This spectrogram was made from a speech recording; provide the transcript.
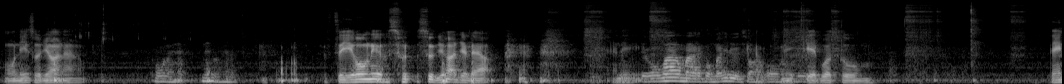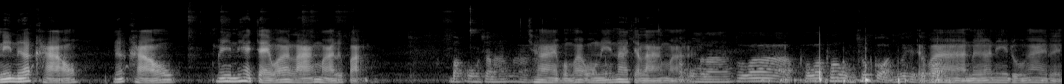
โอ้นี่สุดยอดนะครับโอ้อะไรฮะนี่เหรอฮะสีองค์นี่สุดสุดยอดอยู่แล้ว อันนี้เดี๋ยวว่างๆมาเดี๋ยวผมมาให้ดูอีกสองครับองค์นี่เกรดบัวตูม แต่อันนี้เนื้อขาว เนื้อขาวไม่แน่ใจว่าล้างมาหรือเปล่าบางองค์จะล้างมาใช่ผมว่าองค์นี้น่าจะล้างมาบางองค์ล้างเพราะว่าเพราะว่าพ่อผมช่วงก่อนด้วยเห็นแต่แต่ว่าก่อนเนื้อนี่ดูง่ายเลย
